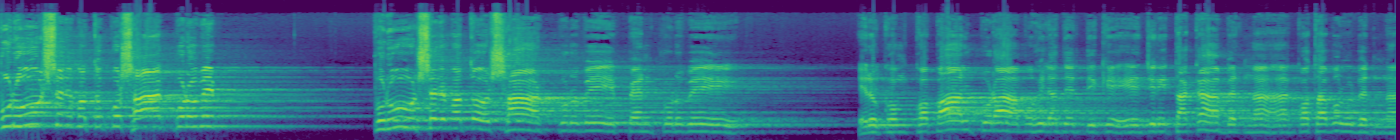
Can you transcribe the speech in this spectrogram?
পুরুষের মতো পোশাক পরবে, পুরুষের মতো শার্ট পরবে, প্যান্ট পরবে এরকম কপাল পোড়া মহিলাদের দিকে যিনি তাকাবেন না, কথা বলবেন না,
